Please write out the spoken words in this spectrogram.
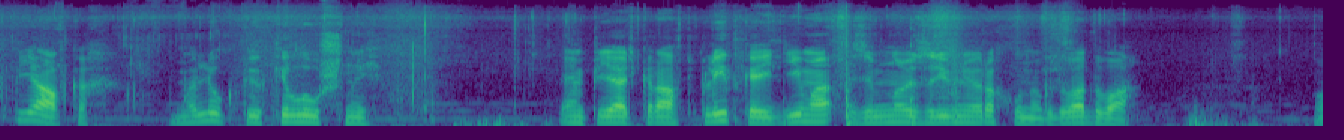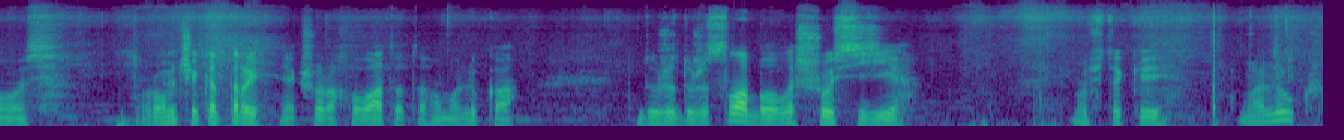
в п'явках. Малюк півкілушний. М5 крафт плітка і Діма зі мною зрівнює рахунок 2-2. Ось. Ромчика 3, якщо рахувати того малюка. Дуже-дуже слабо, але щось є. Ось такий малюк.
